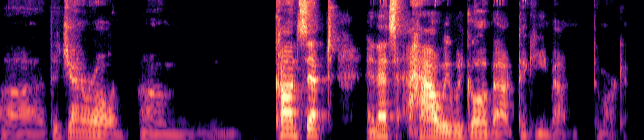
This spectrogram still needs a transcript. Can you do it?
uh, the general um, concept, and that's how we would go about thinking about the market.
